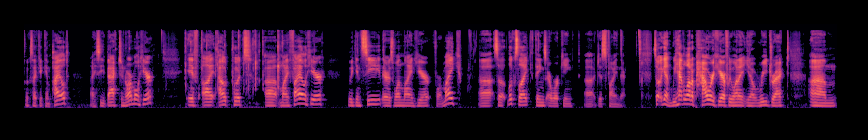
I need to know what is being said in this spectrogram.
Looks like it compiled. I see back to normal here. If I output uh, my file here, we can see there's one line here for Mike. Uh, so it looks like things are working uh, just fine there. So again, we have a lot of power here if we want to, you know, redirect, um,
